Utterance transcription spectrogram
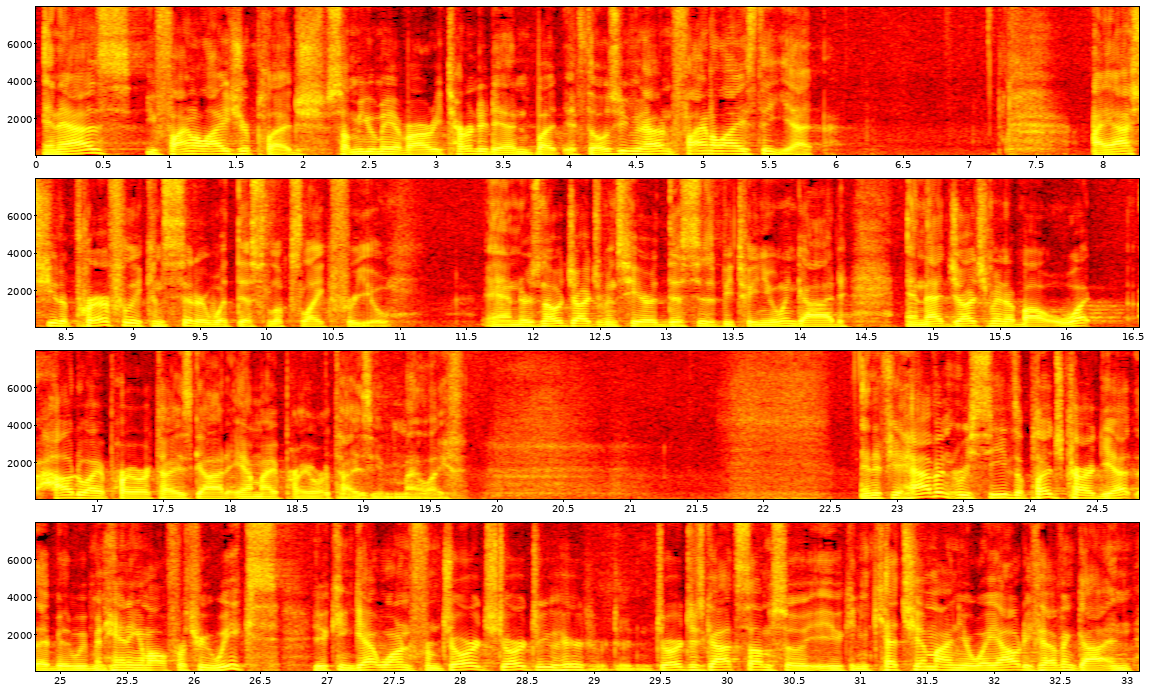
And as you finalize your pledge, some of you may have already turned it in, but if those of you haven't finalized it yet, I ask you to prayerfully consider what this looks like for you. And there's no judgments here. This is between you and God. And that judgment about what, how do I prioritize God? Am I prioritizing my life? And if you haven't received a pledge card yet, we've been handing them out for three weeks. You can get one from George. George, are you here? George has got some, so you can catch him on your way out if you haven't gotten.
